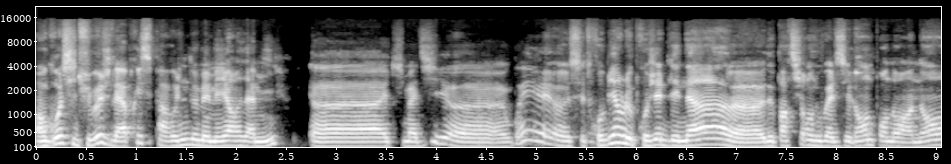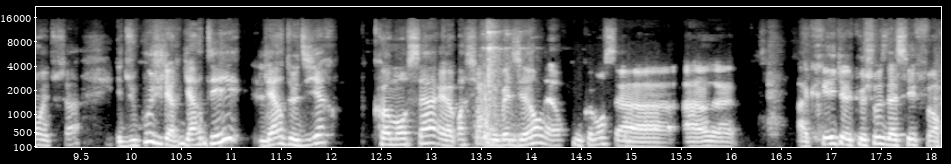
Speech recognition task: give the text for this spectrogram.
En gros, si tu veux, je l'ai apprise par une de mes meilleures amies. qui m'a dit ouais c'est trop bien le projet de Léna de partir en Nouvelle-Zélande pendant un an et tout ça et du coup je l'ai regardé l'air de dire comment ça, et à partir de Nouvelle-Zélande, alors qu'on commence à, à, créer quelque chose d'assez fort.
